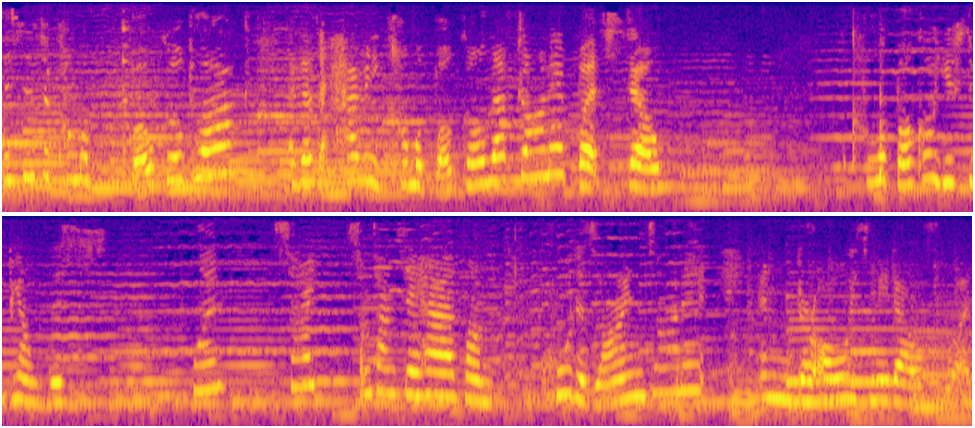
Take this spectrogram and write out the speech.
This is a Kamaboko block. It doesn't have any Kamaboko left on it, but still. Kamaboko used to be on this one side. Sometimes they have um cool designs on it, and they're always made out of wood.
